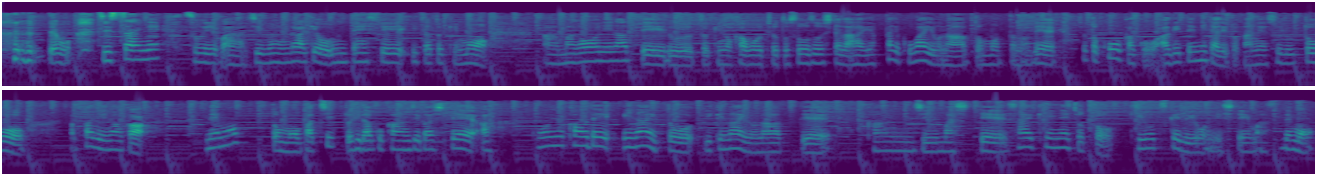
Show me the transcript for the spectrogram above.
でも、実際ね、そういえば自分が今日運転していた時も、あ真顔になっている時の顔をちょっと想像したらあやっぱり怖いよなと思ったのでちょっと口角を上げてみたりとかねするとやっぱりなんか目元もパチッと開く感じがしてあこういう顔でいないといけないよなって感じまして最近ねちょっと気をつけるようにしています。でも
